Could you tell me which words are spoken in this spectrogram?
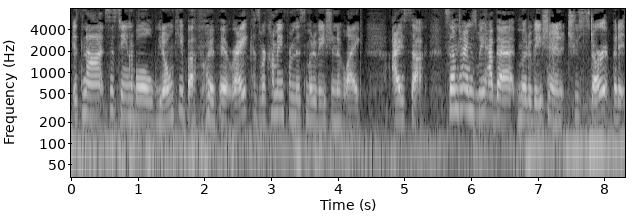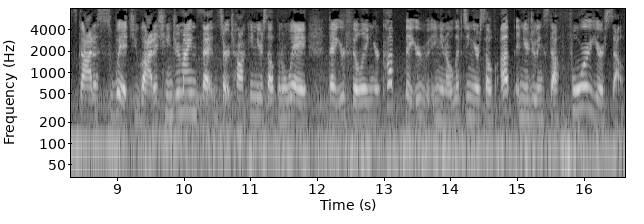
it's not sustainable. We don't keep up with it, right? Because we're coming from this motivation of like, I suck. Sometimes we have that motivation to start, but it's got to switch. You got to change your mindset and start talking to yourself in a way that you're filling your cup, that you're, you know, lifting yourself up and you're doing stuff for yourself.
